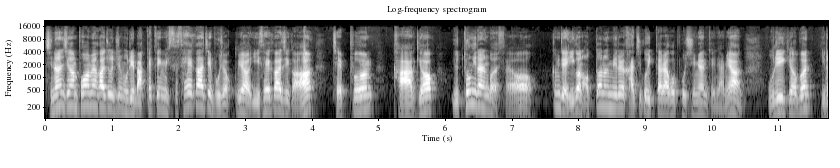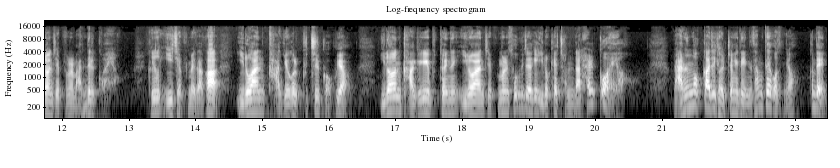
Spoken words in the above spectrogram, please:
지난 시간 포함해가지고 지금 우리 마케팅 믹스 세 가지 보셨고요. 이 세 가지가 제품, 가격, 유통이라는 거였어요. 그럼 이제 이건 어떤 의미를 가지고 있다라고 보시면 되냐면 우리 기업은 이런 제품을 만들 거예요. 그리고 이 제품에다가 이러한 가격을 붙일 거고요. 이런 가격에 붙어 있는 이러한 제품을 소비자에게 이렇게 전달할 거예요. 라는 것까지 결정이 되어 있는 상태거든요. 근데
